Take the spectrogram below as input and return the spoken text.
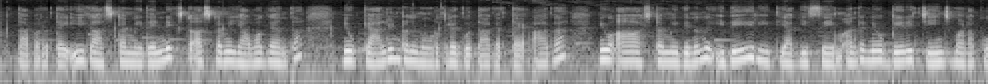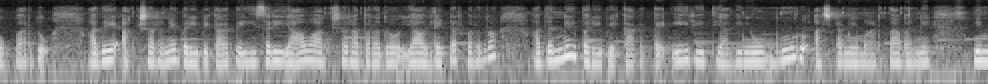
ಆಗ್ತಾ ಬರುತ್ತೆ. ಈಗ ಅಷ್ಟಮಿ ಇದೆ. ನೆಕ್ಸ್ಟ್ ಅಷ್ಟಮಿ ಯಾವಾಗ ಅಂತ ನೀವು ಕ್ಯಾಲೆಂಡ್ರಲ್ಲಿ ನೋಡಿದ್ರೆ ಗೊತ್ತಾಗುತ್ತೆ. ಆಗ ನೀವು ಆ ಅಷ್ಟಮಿ ದಿನವೂ ಇದೇ ರೀತಿಯಾಗಿ ಸೇಮ್ ಅಂದರೆ ನೀವು ಬೇರೆ ಚೇಂಜ್ ಮಾಡೋಕ್ಕೆ ಹೋಗಬಾರ್ದು. ಅದೇ ಅಕ್ಷರನೇ ಬರೀಬೇಕಾಗತ್ತೆ. ಈ ಸರಿ ಯಾವ ಅಕ್ಷರ ಬರೋದ್ರೋ ಯಾವ ಲೆಟರ್ ಬರೋದ್ರೋ ಅದನ್ನೇ ಬರೀಬೇಕಾಗತ್ತೆ. ಈ ರೀತಿಯಾಗಿ ನೀವು ಮೂರು ಅಷ್ಟಮಿ ಮಾಡ್ತಾ ಬನ್ನಿ. ನಿಮ್ಮ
